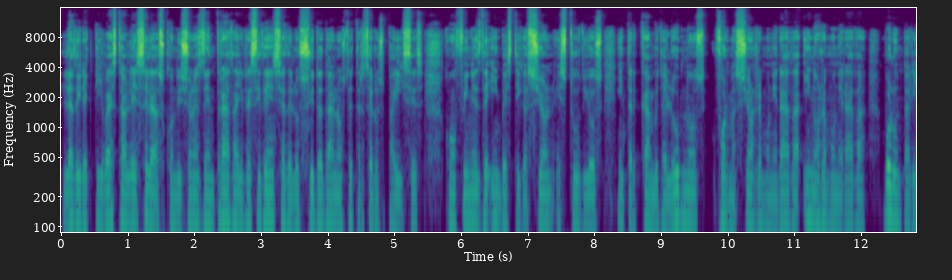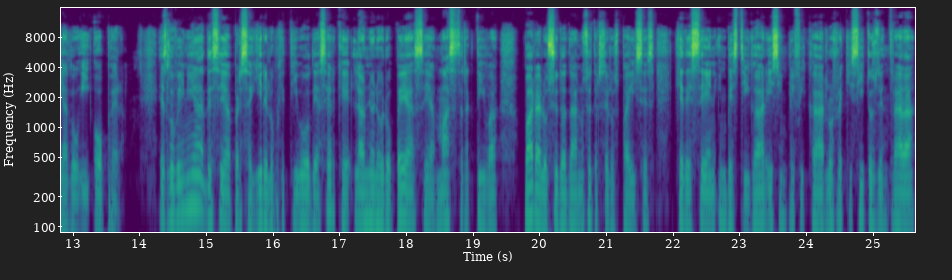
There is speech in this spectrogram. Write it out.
La directiva establece las condiciones de entrada y residencia de los ciudadanos de terceros países con fines de investigación, estudios, intercambio de alumnos, formación remunerada y no remunerada, voluntariado y ópera. Eslovenia desea perseguir el objetivo de hacer que la Unión Europea sea más atractiva para los ciudadanos de terceros países que deseen investigar y simplificar los requisitos de entrada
